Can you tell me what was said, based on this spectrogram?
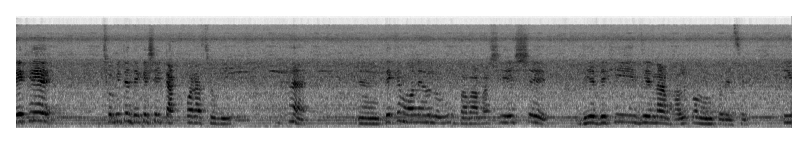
দেখে, ছবিটা দেখে সেই টাক পড়া ছবি। হ্যাঁ দেখে মনে হলো বাবা, আবার সে এসে দিয়ে দেখি যে না, ভালো কমেন্ট করেছে। ঠিক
